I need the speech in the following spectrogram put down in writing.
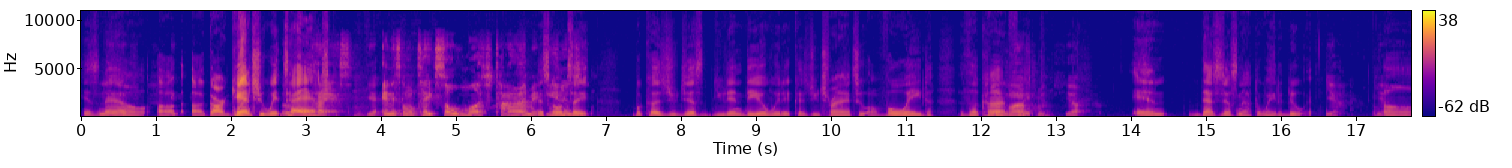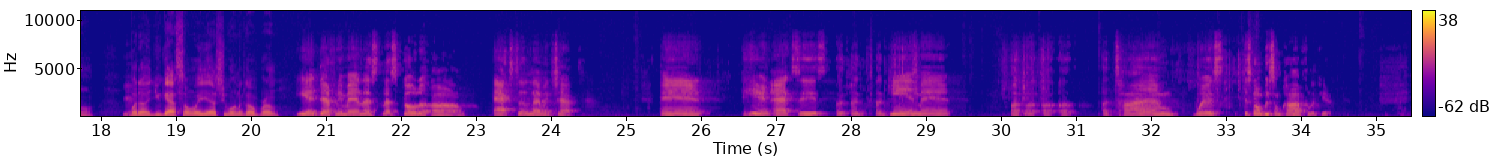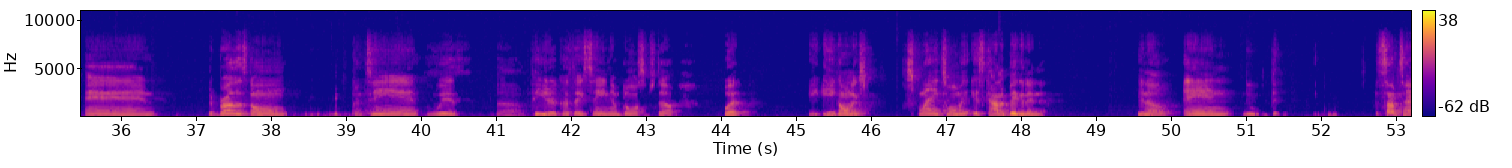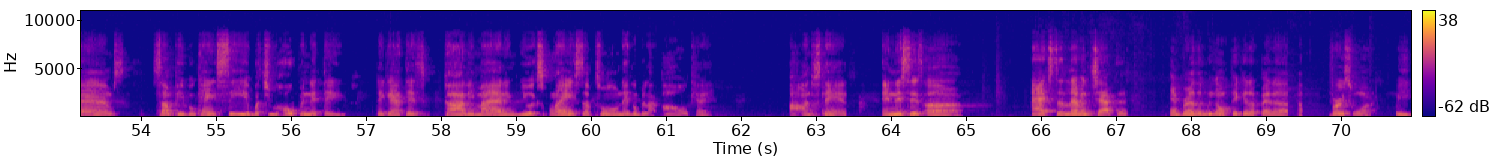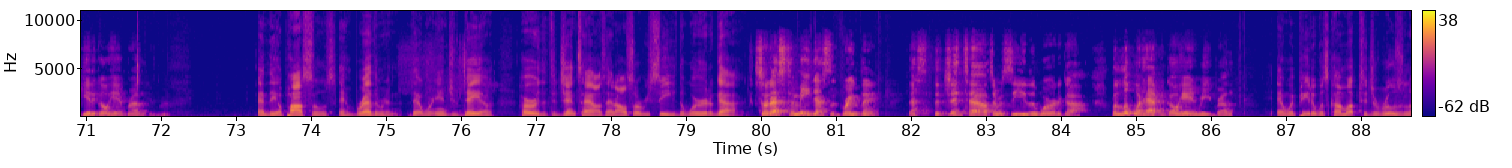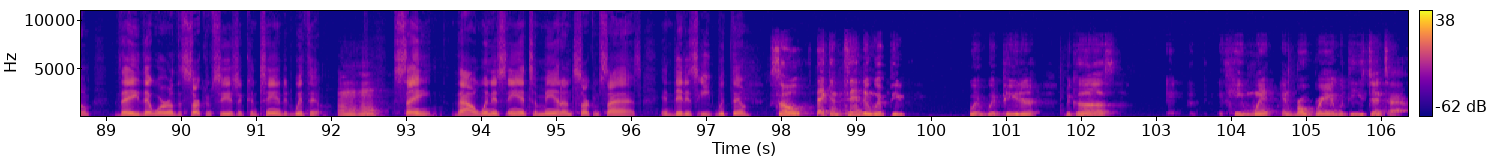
is now a, a gargantuan task. task. Yeah, and it's gonna take so much time and it's energy. gonna take because you just you didn't deal with it because you trying to avoid the conflict. Yeah, and that's just not the way to do it. Yeah. yeah. Um, yeah. but uh, you got somewhere else you want to go, brother? Yeah, definitely, man. Let's let's go to um Acts the eleventh chapter, and here in Acts is uh, again, man a, a, a, a time where it's, it's going to be some conflict here. And the brother's to contend with uh, Peter because they seen him doing some stuff. But he, he to ex- explain to him it, it's kind of bigger than that. You know, and you, th- sometimes some people can't see it, but you hoping that they they got this godly mind and you explain stuff to them, they're gonna be like, oh, okay, I understand. And this is uh Acts the 11th chapter, and brother, we're gonna pick it up at uh verse one. When you get it, go ahead, brother. And the apostles and brethren that were in Judea heard that the Gentiles had also received the word of God. So that's to me, that's a great thing. That's the Gentiles to receive the word of God. But look what happened. Go ahead and read, brother. And when Peter was come up to Jerusalem, they that were of the circumcision contended with him, Mm-hmm. saying, Thou wentest in to men uncircumcised and didst eat with them. So they contending with Pe- with, with Peter because he went and broke bread with these Gentiles.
